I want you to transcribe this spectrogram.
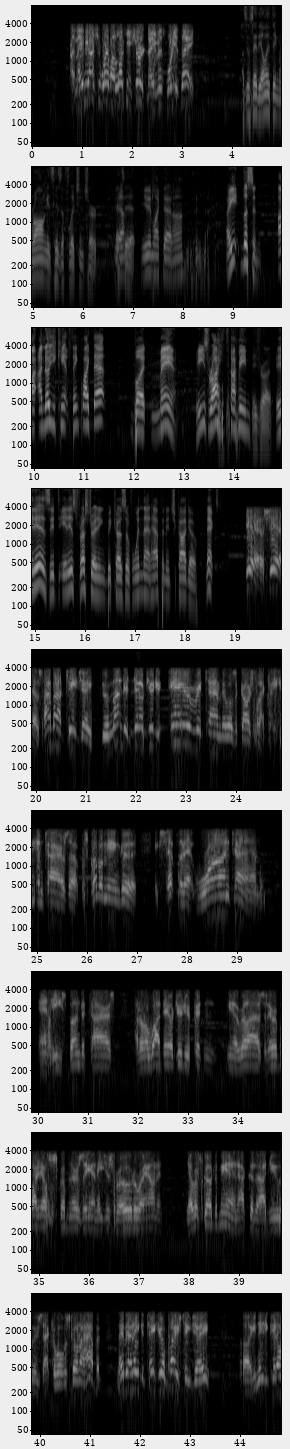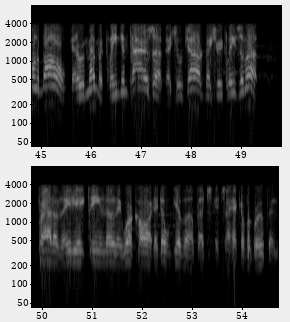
Uh, maybe I should wear my lucky shirt, Davis. What do you think? I was going to say the only thing wrong is his affliction shirt. That's yeah. it. You didn't like that, huh? I, listen, I, I know you can't think like that, but man, he's right. I mean, He's right. it is. It, it is frustrating because of when that happened in Chicago. Next. Yes, yes. How about TJ? You reminded Dale Jr. every time there was a car flat, clean them tires up, scrub them in good, except for that one time, and he spun the tires. I don't know why Dale Jr. couldn't, you know, realize that everybody else was scrubbing theirs in. He just rode around and never scrubbed them in. I could, I knew exactly what was going to happen. Maybe I need to take your place, TJ. Uh, you need to get on the ball. Got to remember, clean them tires up. That's your job. Make sure he cleans them up. Proud of the 88 team, though. They work hard. They don't give up. That's it's a heck of a group, and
